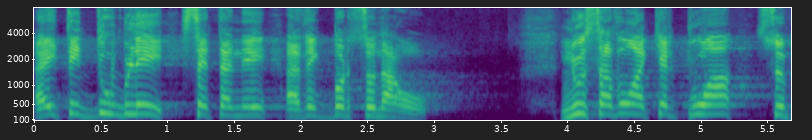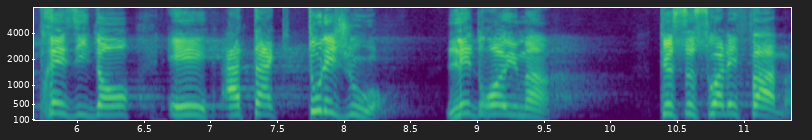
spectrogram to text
a été doublée cette année avec Bolsonaro. Nous savons à quel point ce président attaque tous les jours les droits humains, que ce soit les femmes,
